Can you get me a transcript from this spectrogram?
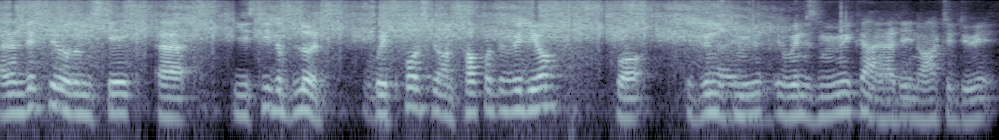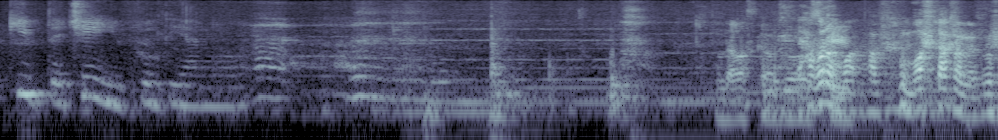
And then this bit was a mistake. Uh, you see the blood, but it's supposed to be on top of the video, but it's Windows, Mu- Windows Movie Maker and I didn't know how to do it. Keep the chain, you filthy animal. And that was kind of I've got a mo- I've got a mustache on my phone.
